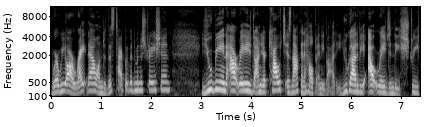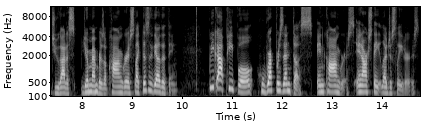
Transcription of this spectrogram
where we are right now under this type of administration, you being outraged on your couch is not going to help anybody. You got to be outraged in these streets. You got to, you're members of Congress. Like, this is the other thing we got people who represent us in Congress, in our state legislators,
